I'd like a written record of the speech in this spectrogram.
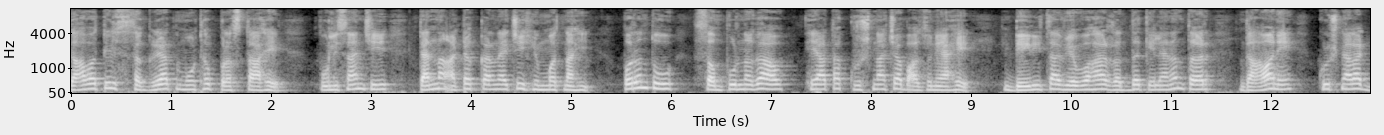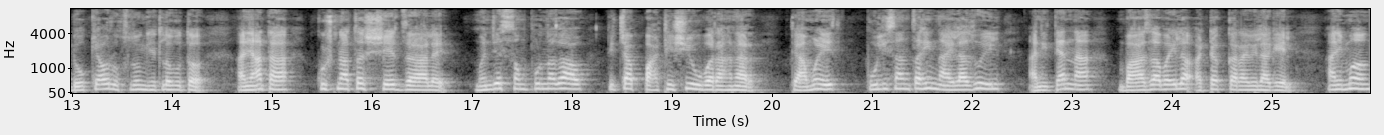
गावातील सगळ्यात मोठं प्रस्थ आहे. पोलिसांची त्यांना अटक करण्याची हिंमत नाही. परंतु संपूर्ण गाव हे आता कृष्णाच्या बाजूने आहे. डेअरीचा व्यवहार रद्द केल्यानंतर गावाने कृष्णाला डोक्यावर उचलून घेतलं होतं. आणि आता कृष्णाचं शेत जळालंय. म्हणजे संपूर्ण गाव तिच्या पाठीशी उभं राहणार. त्यामुळेच पोलिसांचाही नाईलाज होईल आणि त्यांना बाळजाबाईला अटक करावी लागेल. आणि मग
